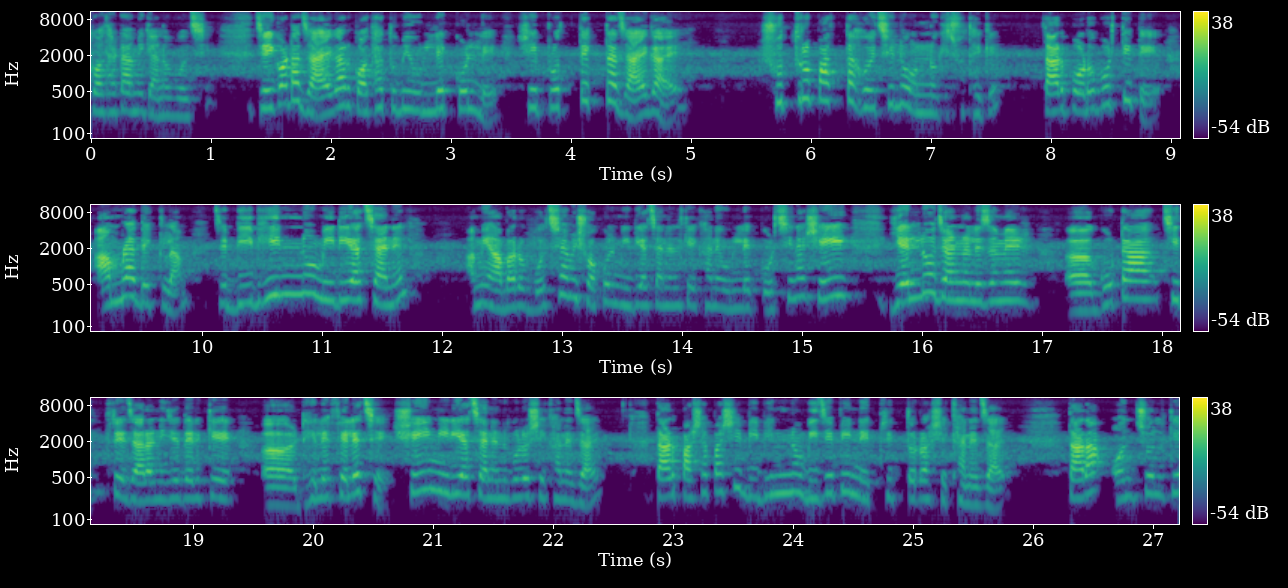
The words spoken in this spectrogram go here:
কথাটা আমি কেন বলছি? যেই কটা জায়গার কথা তুমি উল্লেখ করলে, সেই প্রত্যেকটা জায়গায় সূত্রপাতটা হয়েছিল অন্য কিছু থেকে। তার পরবর্তীতে আমরা দেখলাম যে বিভিন্ন মিডিয়া চ্যানেল আমি আবারও বলছি, আমি সকল মিডিয়া চ্যানেলকে এখানে উল্লেখ করছি না, সেই ইয়েলো জার্নালিজমের গোটা চিত্রে যারা নিজেদেরকে ঢেলে ফেলেছে, সেই মিডিয়া চ্যানেলগুলো সেখানে যায়। তার পাশাপাশি বিভিন্ন বিজেপির নেতৃত্বরা সেখানে যায়। তারা অঞ্চলকে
